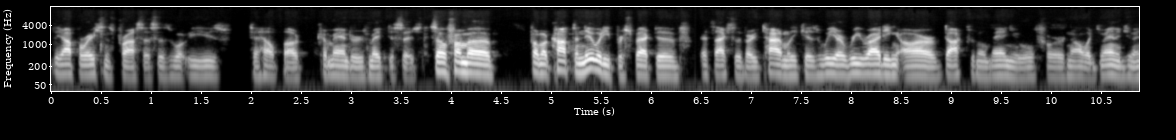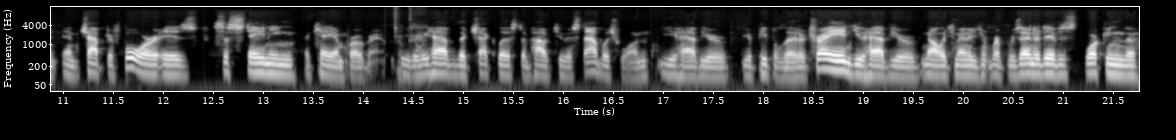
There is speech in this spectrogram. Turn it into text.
the operations process is what we use to help our commanders make decisions. So from a from a continuity perspective, it's actually very timely because we are rewriting our doctrinal manual for knowledge management. And chapter four is sustaining a KM program. Okay. we have the checklist of how to establish one. You have your, your people that are trained, you have your knowledge management representatives working the,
